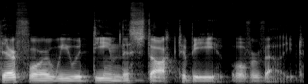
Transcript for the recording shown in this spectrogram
Therefore, we would deem this stock to be overvalued.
